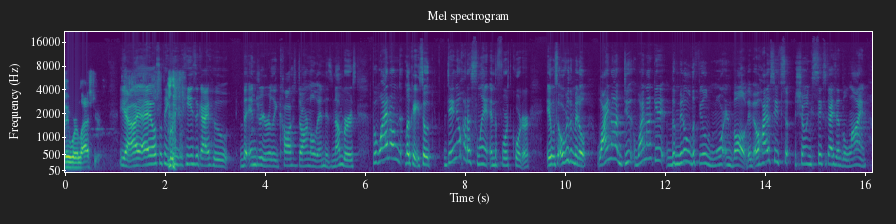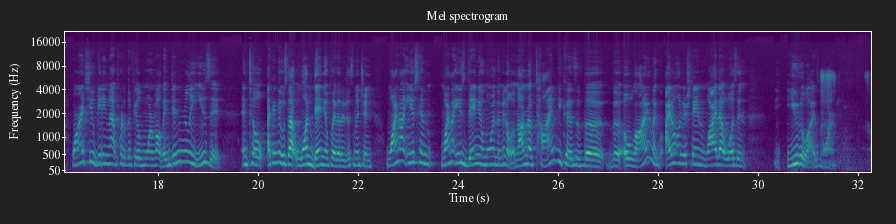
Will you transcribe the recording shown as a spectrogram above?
they were last year. Yeah, I, I also think he's, he's a guy who the injury really cost Darnold and his numbers. But why don't okay? So Daniel had a slant in the fourth quarter. It was over the middle. Why not do? Why not get the middle of the field more involved? If Ohio State's showing six guys at the line, why aren't you getting that part of the field more involved? They didn't really use it until I think there was that one Daniel play that I just mentioned. Why not use him? Why not use Daniel more in the middle? Not enough time because of the the O line. Like I don't understand why that wasn't utilized more.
